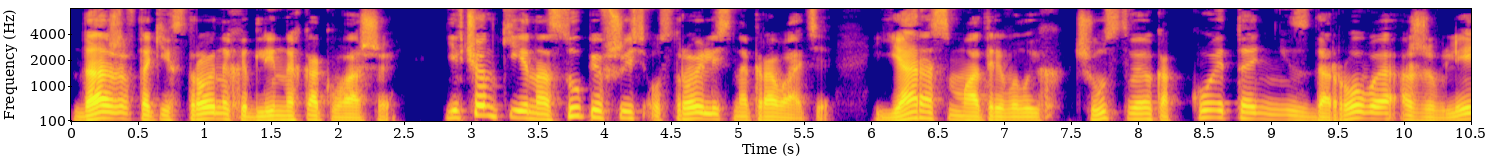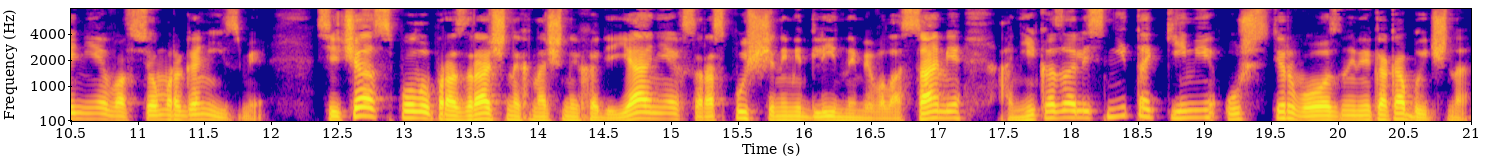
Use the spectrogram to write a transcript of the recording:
Даже в таких стройных и длинных, как ваши. Девчонки, насупившись, устроились на кровати. Я рассматривал их, чувствуя какое-то нездоровое оживление во всем организме. Сейчас в полупрозрачных ночных одеяниях с распущенными длинными волосами они казались не такими уж стервозными, как обычно,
